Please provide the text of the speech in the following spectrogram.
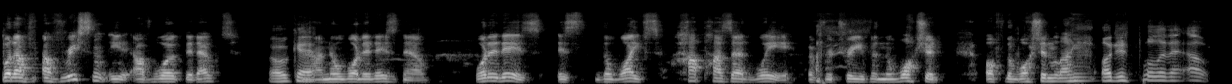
but I've I've recently I've worked it out. Okay. I know what it is now. What it is is the wife's haphazard way of retrieving the washing off the washing line. Or just pulling it out.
